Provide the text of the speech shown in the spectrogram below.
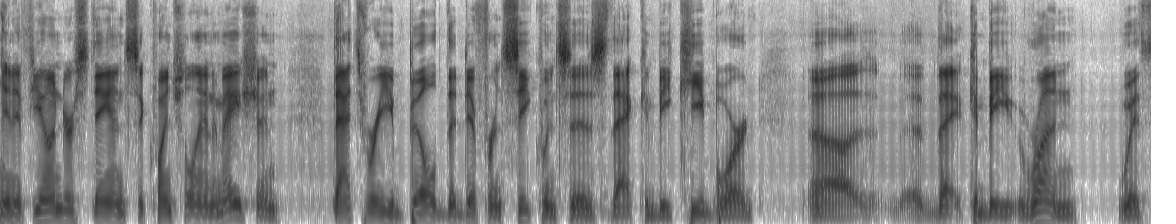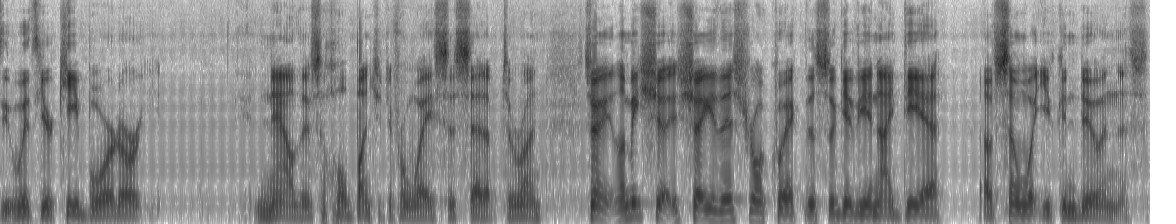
And if you understand sequential animation, that's where you build the different sequences that can be keyboard uh, that can be run with with your keyboard or now there's a whole bunch of different ways to set up to run. So anyway, let me sh show you this real quick. This will give you an idea of some of what you can do in this.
